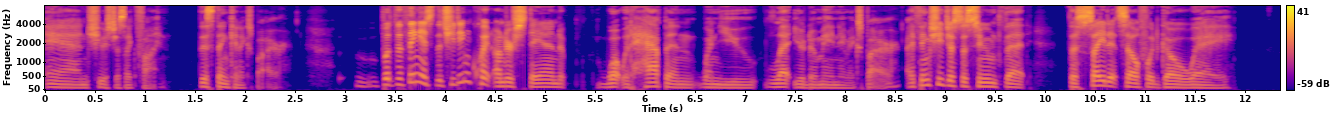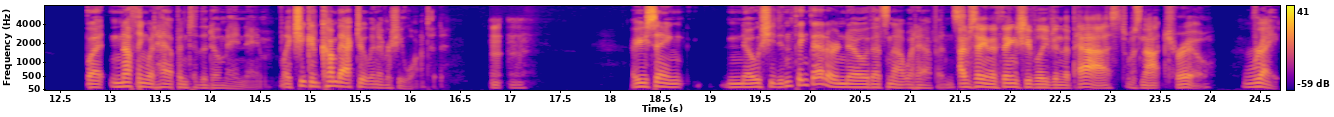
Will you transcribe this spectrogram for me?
and she was just like, fine, this thing can expire. But the thing is that she didn't quite understand what would happen when you let your domain name expire. I think she just assumed that the site itself would go away, but nothing would happen to the domain name. Like she could come back to it whenever she wanted. Mm-mm. Are you saying no, she didn't think that, or no, that's not what happens? I'm saying the thing she believed in the past was not true. right.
